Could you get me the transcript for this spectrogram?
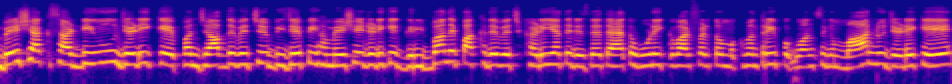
ਬੇਸ਼ੱਕ ਸਾਡੀ ਨੂੰ ਜਿਹੜੀ ਕਿ ਪੰਜਾਬ ਦੇ ਵਿੱਚ ਬੀਜੇਪੀ ਹਮੇਸ਼ਾ ਜਿਹੜੀ ਕਿ ਗਰੀਬਾਂ ਦੇ ਪੱਖ ਦੇ ਵਿੱਚ ਖੜੀ ਹੈ ਤੇ ਜਿਸ ਦੇ ਤਹਿਤ ਹੁਣ ਇੱਕ ਵਾਰ ਫਿਰ ਤੋਂ ਮੁੱਖ ਮੰਤਰੀ ਭਗਵੰਤ ਸਿੰਘ ਮਾਨ ਨੂੰ ਜਿਹੜੇ ਕਿ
